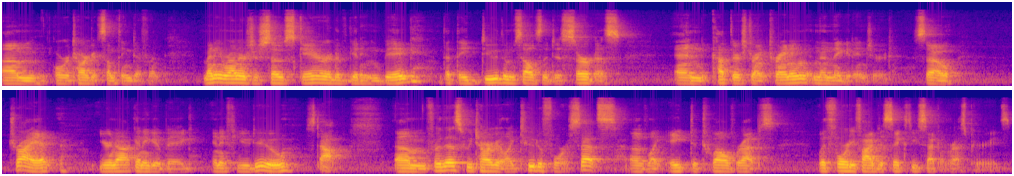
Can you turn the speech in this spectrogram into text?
um, or target something different. Many runners are so scared of getting big that they do themselves a disservice and cut their strength training, and then they get injured. So try it. You're not going to get big. And if you do, stop. Um, for this, we target like two to four sets of like eight to 12 reps with 45 to 60 second rest periods.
